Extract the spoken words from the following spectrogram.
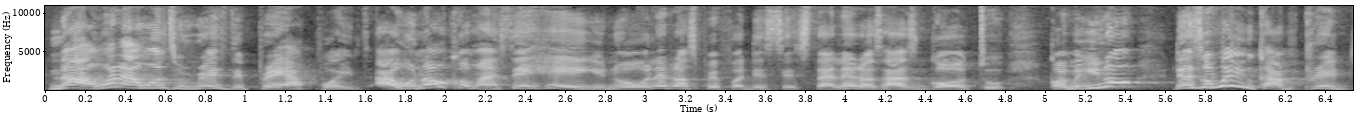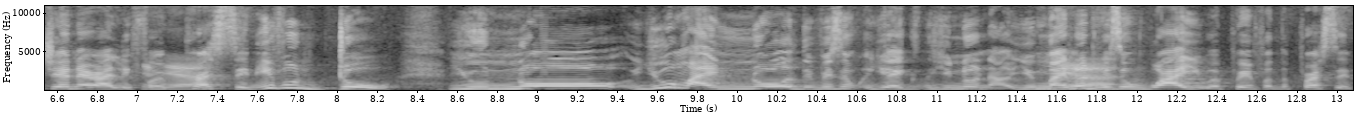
Now when I want to raise the prayer point I will not come and say hey you know let us pray for this sister. Let us ask God to come in. You know there's a way you can pray generally for Yeah. a person even though you know you might know the reason you, know now you might know the reason why you were praying for the person.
